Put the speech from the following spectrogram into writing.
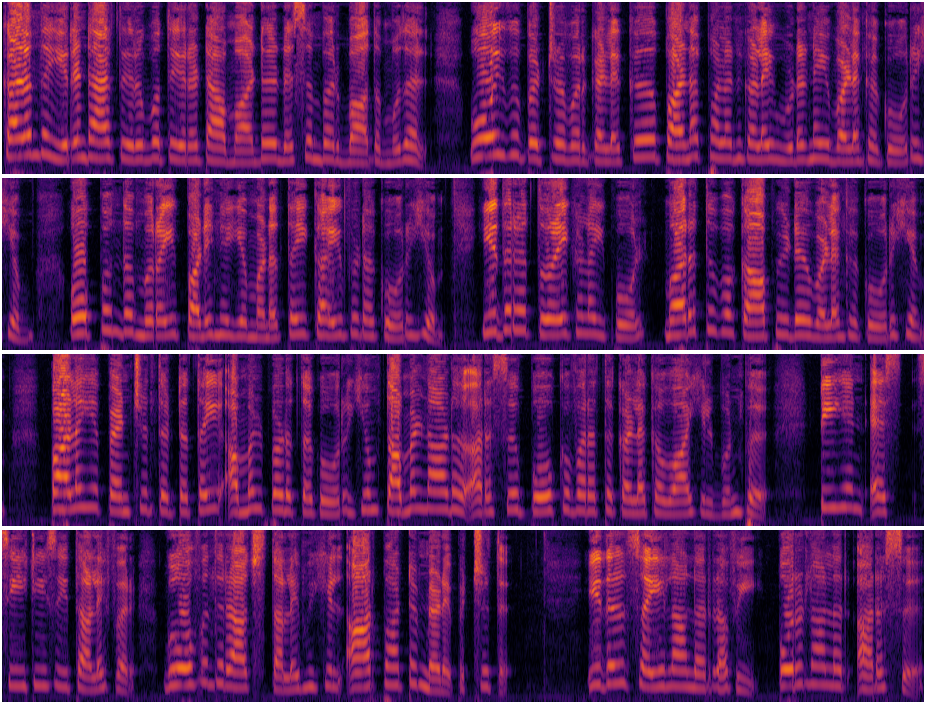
கடந்த இரண்டாயிரத்தி இருபத்தி இரண்டாம் ஆண்டு டிசம்பர் மாதம் முதல் ஓய்வு பெற்றவர்களுக்கு பணப்பலன்களை உடனே வழங்க கோரியும் ஒப்பந்த முறை பணி நியமனத்தை கைவிட கோரியும் இதர துறைகளைப் போல் மருத்துவ காப்பீடு வழங்க கோரியும் பழைய பென்ஷன் திட்டத்தை அமல்படுத்த கோரியும் தமிழ்நாடு அரசு போக்குவரத்து கழக வாயில் முன்பு டிஎன்எஸ் சிடிசி தலைவர் கோவிந்தராஜ் தலைமையில் ஆர்ப்பாட்டம் நடைபெற்றது. இதில் செயலாளர் ரவி பொருளாளர் அரசு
